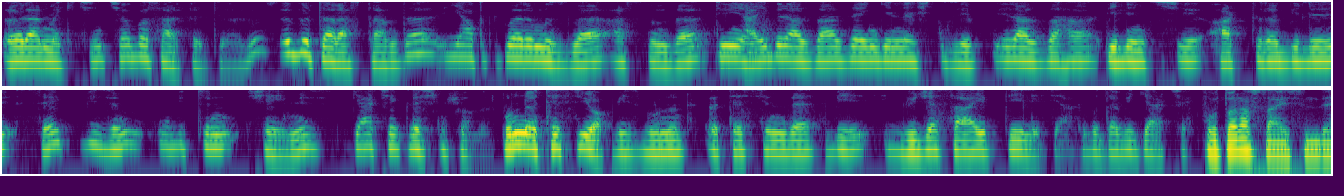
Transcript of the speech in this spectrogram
öğrenmek için çaba sarf sarf ediyoruz. Öbür taraftan da yaptıklarımızla aslında dünyayı biraz daha zenginleştirip biraz daha bilinci arttırabilirsek bizim bütün şeyimiz gerçekleşmiş olur. Bunun ötesi yok. Biz bunun ötesinde bir güce sahip değiliz yani. Bu da bir gerçek. Fotoğraf sayesinde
